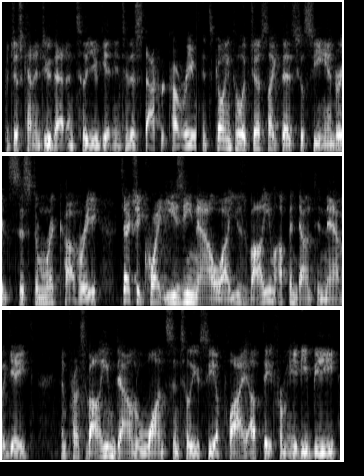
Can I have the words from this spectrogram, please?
But just kind of do that until you get into the stock recovery. It's going to look just like this. You'll see Android system recovery. It's actually quite easy now. Uh, use volume up and down to navigate and press volume down once until you see apply update from ADB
